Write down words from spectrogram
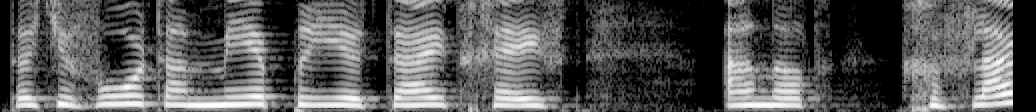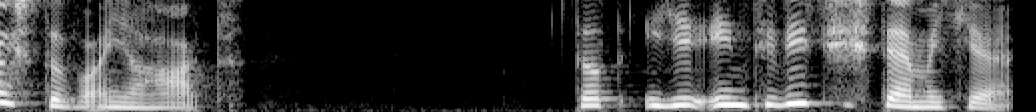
dat je voortaan meer prioriteit geeft aan dat gefluister van je hart. Dat je intuïtiestemmetje.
